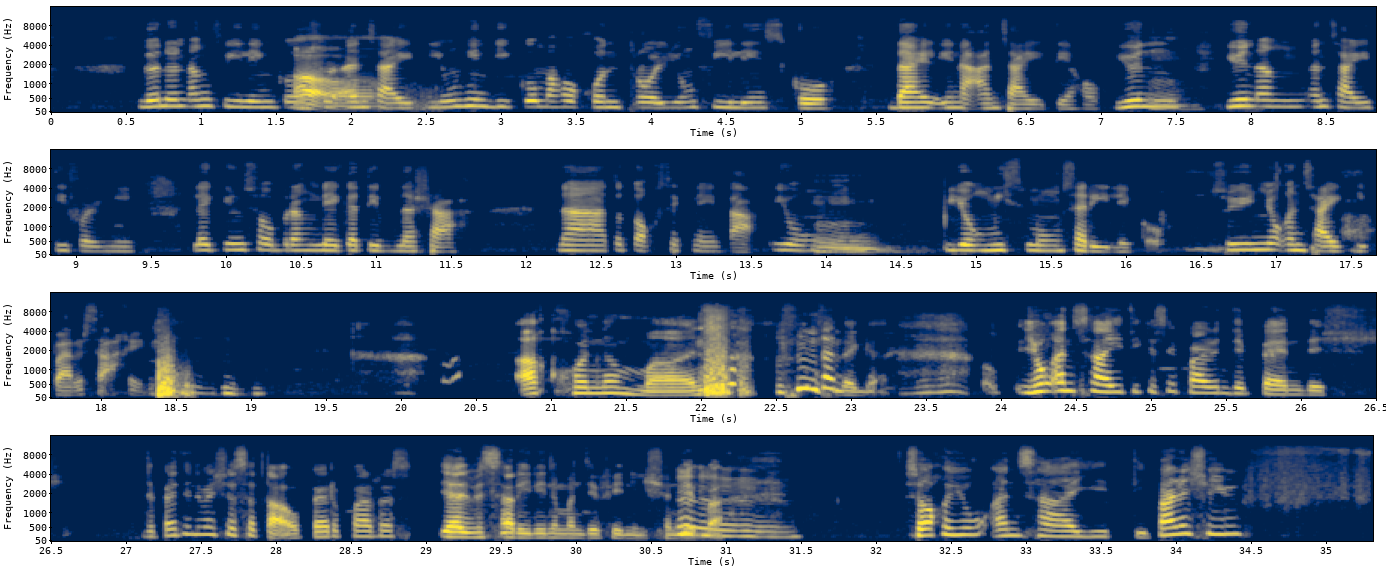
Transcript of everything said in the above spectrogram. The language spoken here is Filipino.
Ganun ang feeling ko for Oo. anxiety. Yung hindi ko makokontrol yung feelings ko dahil ina-anxiety ako. Yun, Mm. yun ang anxiety for me. Like yung sobrang negative na siya na to toxic na yung, ta- yung, Mm. yung mismong sarili ko. So yun yung anxiety para sa akin. Ako naman, talaga. Yung anxiety kasi parang depende. sh- Depende naman siya sa tao, pero para, s- yeah, sarili naman definition, di ba? So ako yung anxiety, parang siya yung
